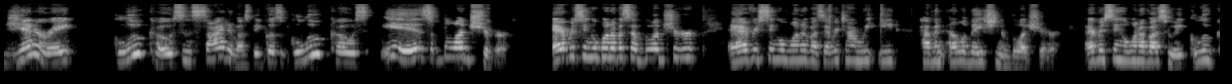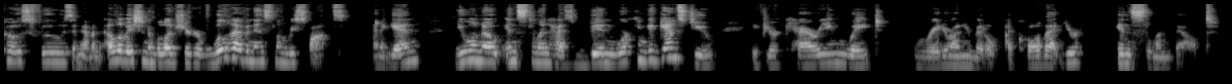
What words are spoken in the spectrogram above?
generate glucose inside of us because glucose is blood sugar. Every single one of us have blood sugar. Every single one of us, every time we eat, have an elevation in blood sugar. Every single one of us who eat glucose foods and have an elevation in blood sugar will have an insulin response. And again, you will know insulin has been working against you if you're carrying weight right around your middle. I call that your insulin belt.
